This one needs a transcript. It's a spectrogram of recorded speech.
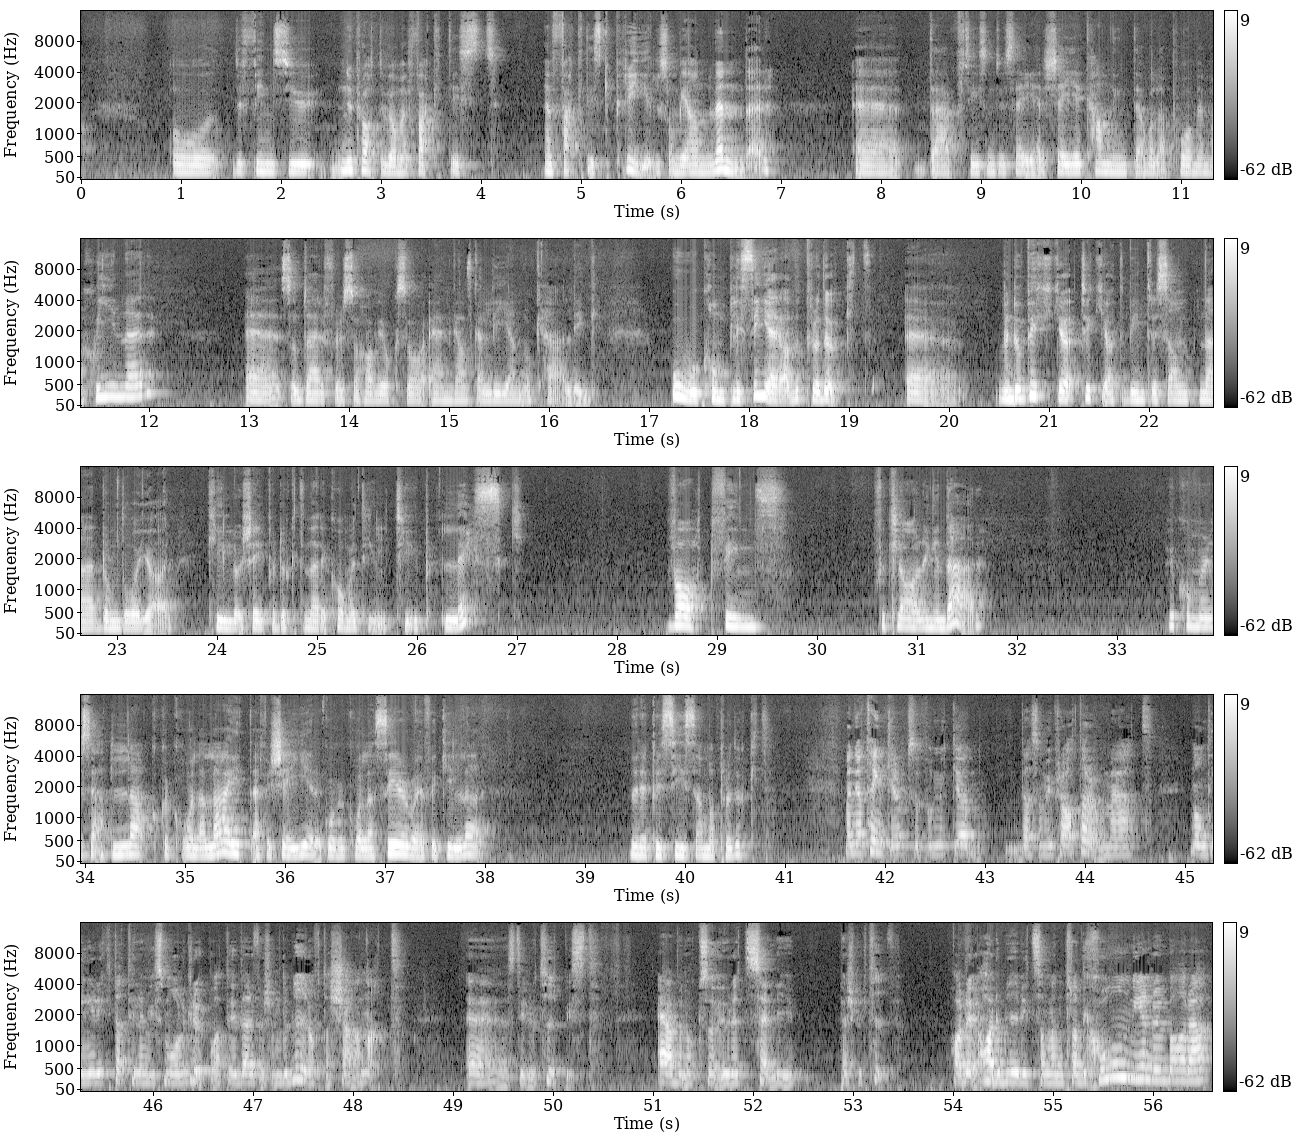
Och det finns ju, nu pratar vi om en faktiskt, en faktisk pryl som vi använder. Eh, där precis som du säger, tjejer kan inte hålla på med maskiner. Eh, så därför så har vi också en ganska len och härlig okomplicerad produkt. Eh, men då tycker jag, tycker jag att det blir intressant när de då gör kill och tjejprodukter när det kommer till typ läsk. Vart finns förklaringen där? Hur kommer det sig att Coca-Cola light är för tjejer och Coca-Cola zero är för killar? När det är precis samma produkt. Men jag tänker också på mycket av det som vi pratar om med att någonting är riktat till en viss målgrupp och att det är därför som det blir ofta könat. Eh, stereotypiskt. Även också ur ett säljperspektiv. Har det, har det blivit som en tradition mer nu bara?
